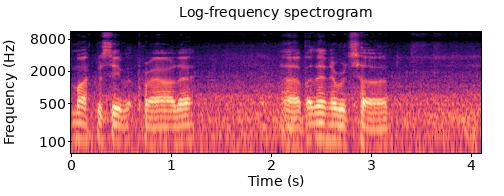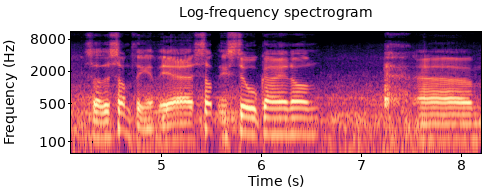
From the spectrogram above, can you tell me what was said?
microsievert per hour there uh, but then a return. So there's something in the air, something still going on, um,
